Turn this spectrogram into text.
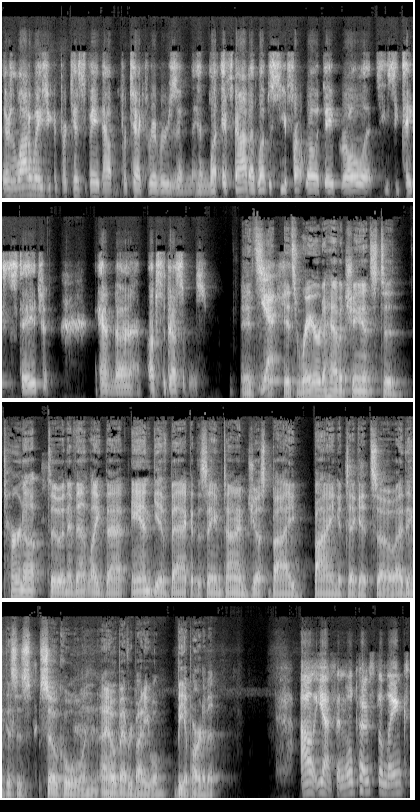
there's a lot of ways you can participate and help protect rivers. And, and if not, I'd love to see a front row at Dave Grohl as he takes the stage and and uh, ups the decibels. It's yes. it's rare to have a chance to turn up to an event like that and give back at the same time just by buying a ticket. So I think this is so cool, and I hope everybody will be a part of it. I'll yes, and we'll post the link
